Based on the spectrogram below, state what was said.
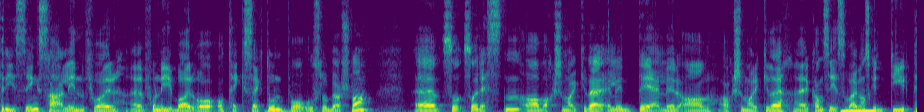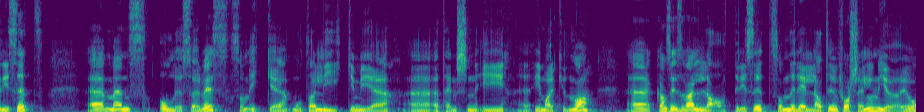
prising, særlig innenfor fornybar- og, tech-sektoren på Oslo Børs nå. Så, så, resten av aksjemarkedet, eller deler av aksjemarkedet, kan sies å være ganske dyrt priset. Mens oljeservice, som ikke mottar like mye attention i, i markedet nå, Eh, kan sies å være lavt priset. Så den relative forskjellen gjør jo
